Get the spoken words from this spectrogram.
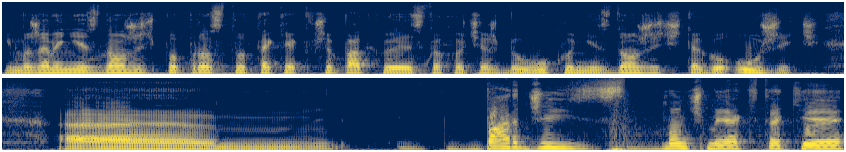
i możemy nie zdążyć po prostu, tak jak w przypadku jest to chociażby łuku, nie zdążyć tego użyć. E, bardziej bądźmy jak takie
